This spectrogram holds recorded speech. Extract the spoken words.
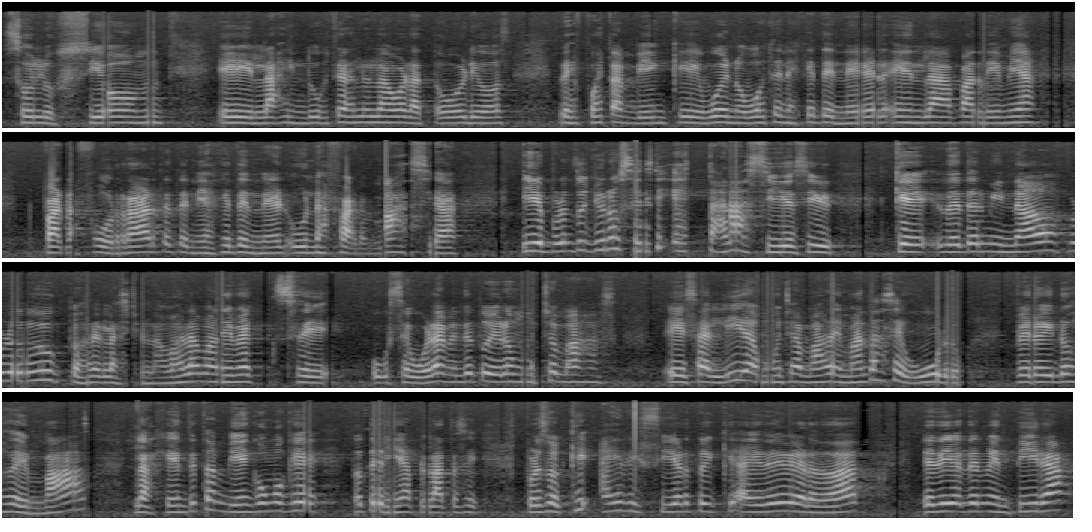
solución, eh, las industrias los laboratorios, después también que, bueno, vos tenés que tener en la pandemia, para forrarte tenías que tener una farmacia. Y de pronto yo no sé si es tan así, es decir, que determinados productos relacionados a la pandemia se, seguramente tuvieron mucho más eh, salida, mucha más demanda seguro, pero y los demás, la gente también como que no tenía plata. Así. Por eso, ¿qué hay de cierto y qué hay de verdad, de, de mentira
